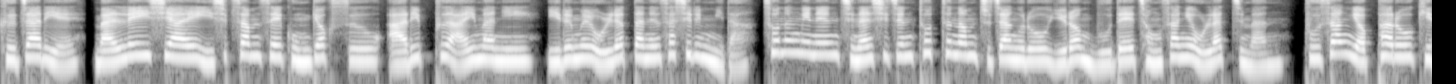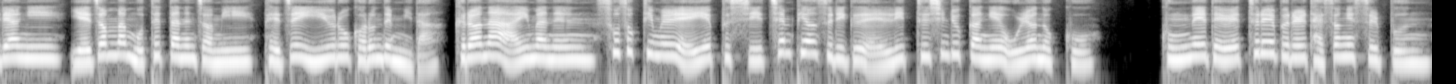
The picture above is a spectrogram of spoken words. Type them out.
그 자리에 말레이시아의 23세 공격수 아리프 아이만이 이름을 올렸다는 사실입니다. 손흥민은 지난 시즌 토트넘 주장으로 유럽 무대 정상에 올랐지만 부상 여파로 기량이 예전만 못했다는 점이 배제 이유로 거론됩니다. 그러나 아이만은 소속팀을 AFC 챔피언스리그 엘리트 16강에 올려놓고 국내 대회 트래블을 달성했을 뿐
